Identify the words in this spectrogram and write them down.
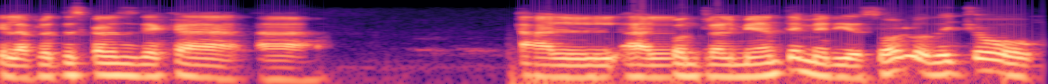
que la flota Scarlet deja a, al, al contraalmirante medio solo, de hecho,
